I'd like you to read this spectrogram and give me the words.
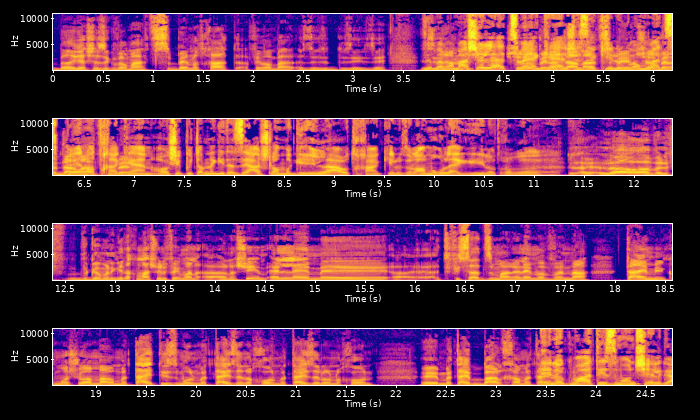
ברגע שזה כבר מעצבן אותך, לפעמים זה, זה, זה, זה, זה ברמה של לעצבן, כן, שזה כאילו כבר מעצבן אותך, כן. או שפתאום נגיד הזיעה שלו מגעילה אותך, כאילו זה לא אמור להגעיל אותך. לא, אבל גם אני אגיד לך משהו, לפעמים אנ- אנשים אין להם אה, אה, תפיסת זמן, אין להם הבנה, טיימינג, כמו שהוא אמר, מתי תזמון, מתי זה נכון, מתי זה לא נכון, אה, מתי בא לך, מתי לא הנה, בא. כמו התזמון של גיא.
